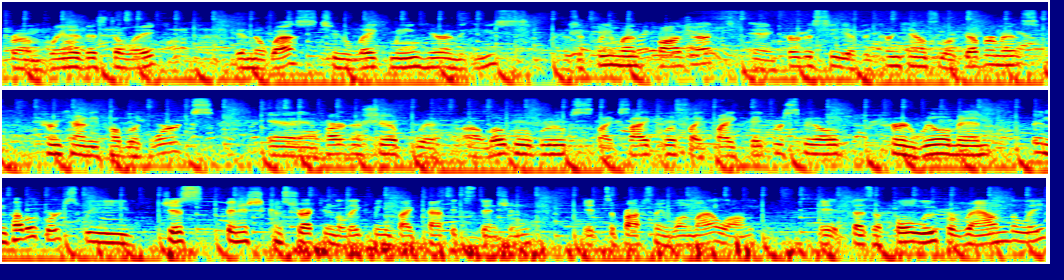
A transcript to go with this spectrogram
from Buena Vista Lake in the west to Lake Ming here in the east. It's a three-month project and courtesy of the Kern Council of Governments, Kern County Public Works, and in partnership with uh, local groups like cyclists like Bike Bakersfield, Kern Wheelmen. In Public Works, we just finished constructing the Lake Ming Bike Path extension. It's approximately one mile long. It does a full loop around the lake,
